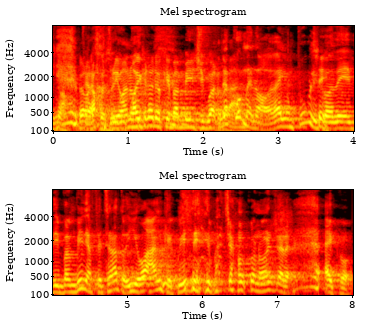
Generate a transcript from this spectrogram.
no, però, però così, ma non poi... credo che i bambini ci guarderanno. Ma come no? Hai un pubblico sì. di, di, bambini affezionato, io anche, quindi li facciamo conoscere. Ecco,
